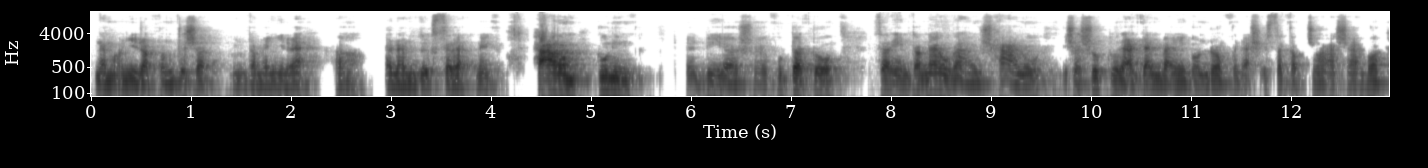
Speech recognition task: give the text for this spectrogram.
nem annyira pontosak, mint amennyire a elemzők szeretnék. Három Turing díjas kutató szerint a neurális háló és a struktúrált emberi gondolkodás összekapcsolásában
